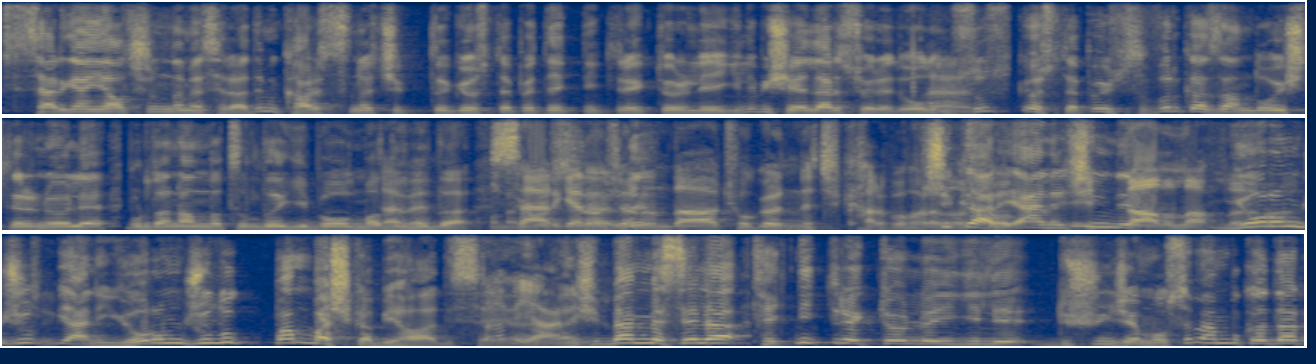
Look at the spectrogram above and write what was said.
Sergen Yalçın'ın da mesela değil mi karşısına çıktı. Göztepe teknik direktörüyle ilgili bir şeyler söyledi olumsuz. Göztepe 3-0 kazandı. O işlerin öyle buradan anlatıldığı gibi olmadığını Tabii. da ona Sergen gösterdi. Hoca'nın daha çok önüne çıkar bu arada. Çıkar Çok yani şimdi iddialı lafları yorumcu çünkü. yani yorumculuk bambaşka bir hadise Tabii yani. yani. Yani şimdi ben mesela teknik direktörle ilgili düşüncem olsa ben bu kadar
